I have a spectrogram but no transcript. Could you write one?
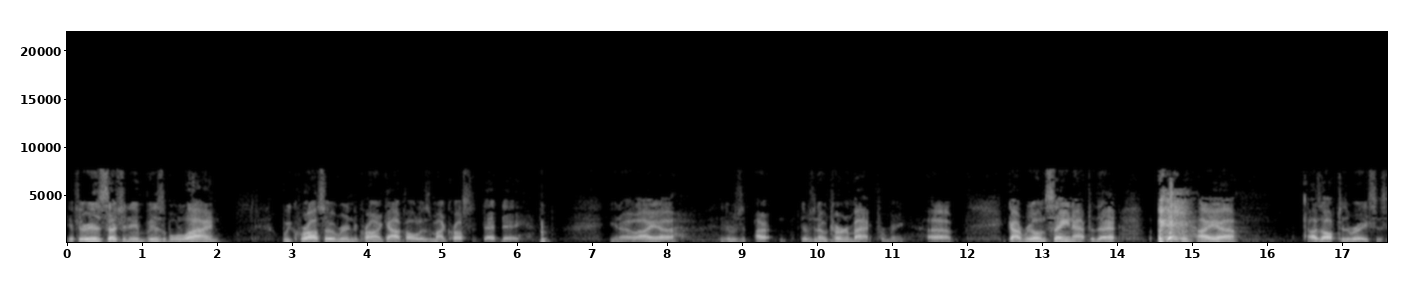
if there is such an invisible line, we cross over into chronic alcoholism. I crossed it that day. You know, I, uh, there was, I, there was no turning back for me. Uh, got real insane after that. I, uh, I was off to the races.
